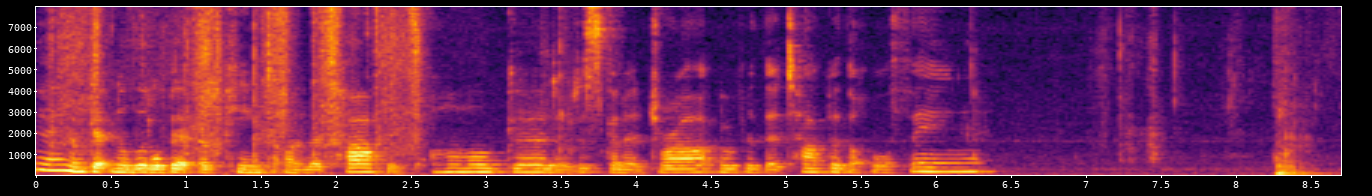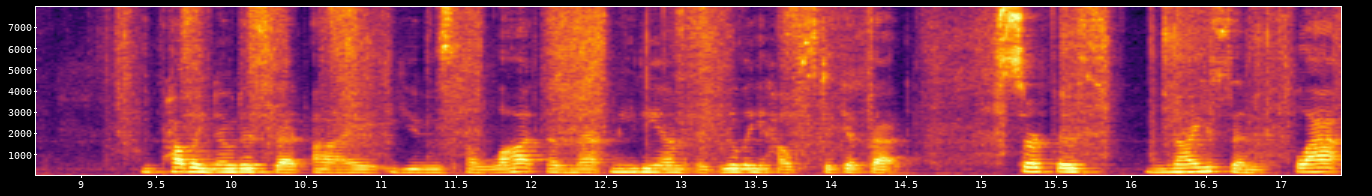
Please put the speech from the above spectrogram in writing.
And I'm getting a little bit of paint on the top. It's all good. I'm just going to draw over the top of the whole thing. You probably notice that I use a lot of matte medium. It really helps to get that surface nice and flat,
